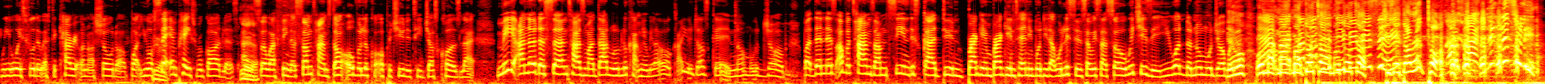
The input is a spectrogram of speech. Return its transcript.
we always feel that we have to carry it on our shoulder but you're Yeah. setting pace regardless Yeah, and yeah. so i think that sometimes don't overlook an opportunity just cause like me i know there's certain times my dad will look at me and be like oh can you just get a normal job but then there's other times i'm seeing this guy doing bragging bragging to anybody that will listen so it's like so which is it you want the normal job or Yeah, oh, oh, "Eh, my, my, my daughter, my daughter. BBC." She's a director. I was like, literally,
